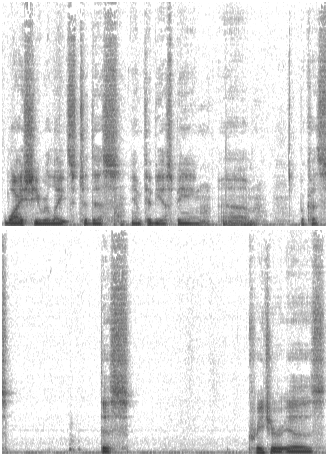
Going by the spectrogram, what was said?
why she relates to this amphibious being, um, because this creature is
